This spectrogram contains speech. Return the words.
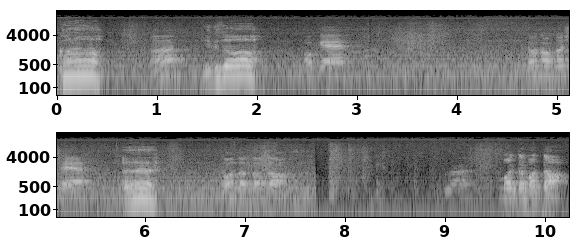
かなあ行くぞオッケーどんどん落としてえどんどんどんどんもっともっと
